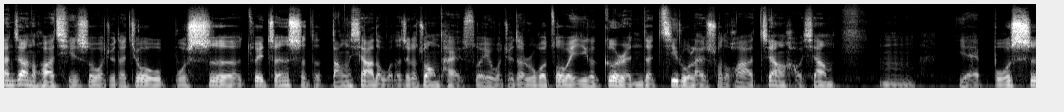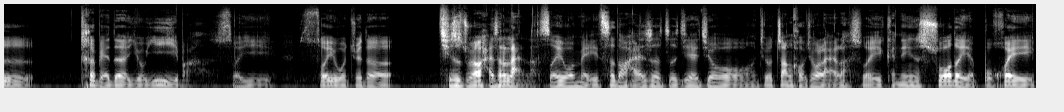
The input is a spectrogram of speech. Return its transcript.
但这样的话，其实我觉得就不是最真实的当下的我的这个状态，所以我觉得如果作为一个个人的记录来说的话，这样好像，嗯，也不是特别的有意义吧。所以，所以我觉得其实主要还是懒了，所以我每一次都还是直接就就张口就来了，所以肯定说的也不会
